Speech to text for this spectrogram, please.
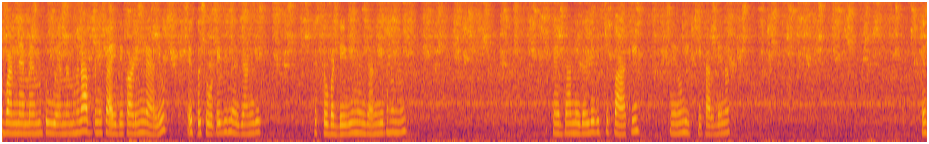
1 mm 2 mm ਹਨਾ, ਆਪਣੇ ਸਾਈਜ਼ ਦੇ ਅਕੋਰਡਿੰਗ ਲੈ ਲਿਓ। ਇਸ ਤੋਂ ਛੋਟੇ ਵੀ ਮਿਲ ਜਾਣਗੇ। ਇਸ ਤੋਂ ਵੱਡੇ ਵੀ ਮਿਲ ਜਾਣਗੇ ਤੁਹਾਨੂੰ। ਇਦਾਂ ਨਿਡਲ ਦੇ ਵਿੱਚ ਪਾ ਕੇ ਇਹਨੂੰ ਨੀਚੇ ਕਰ ਦੇਣਾ। ਇਸ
